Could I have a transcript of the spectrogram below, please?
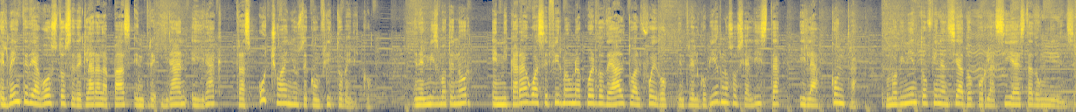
El 20 de agosto se declara la paz entre Irán e Irak tras ocho años de conflicto bélico. En el mismo tenor, en Nicaragua se firma un acuerdo de alto al fuego entre el gobierno socialista y la Contra, un movimiento financiado por la CIA estadounidense.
